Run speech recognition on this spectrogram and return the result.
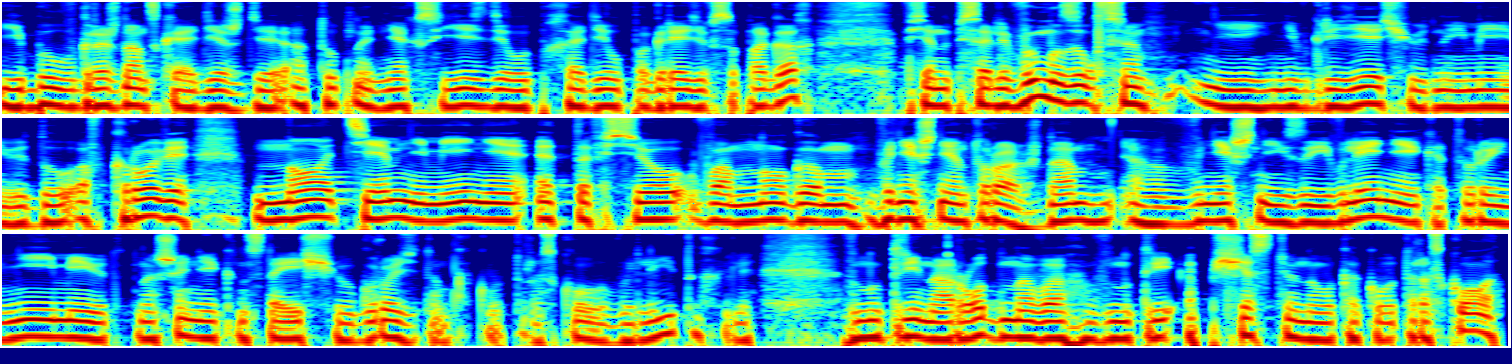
и был в гражданской одежде, а тут на днях съездил и походил по грязи в сапогах. Все написали «вымазался», и не в грязи, очевидно, имея в виду, а в крови, но, тем не менее, это все во многом внешний антураж, да, внешние заявления, которые не имеют отношения к настоящей угрозе там какого-то раскола в элитах или внутри народного, внутри общественного какого-то раскола.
